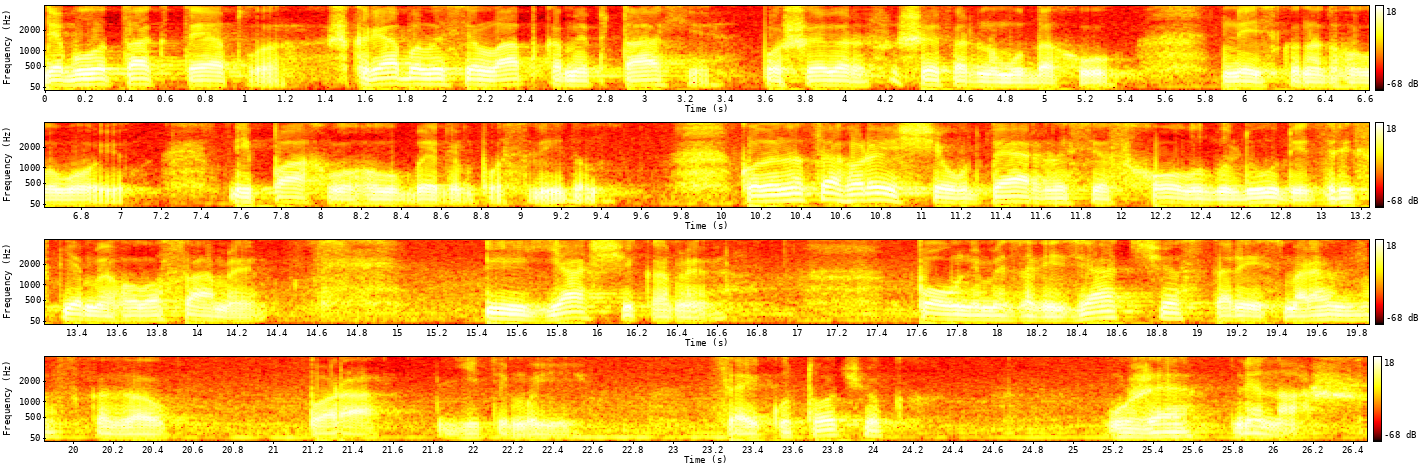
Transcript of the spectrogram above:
де було так тепло, шкрябалися лапками птахи по шиферному даху низько над головою, і пахло голубиним послідом. Коли на це горище вдерлися з холоду люди з різкими голосами і ящиками, повними залізяча, старий смиренно сказав: пора, діти мої, цей куточок уже не наш.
